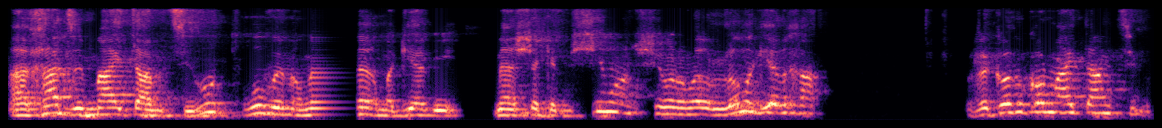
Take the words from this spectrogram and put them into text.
האחד זה מה הייתה המציאות, ראובן אומר, מגיע לי 100 שקל משמעון, שמעון אומר, לא מגיע לך, וקודם כל, מה הייתה המציאות?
